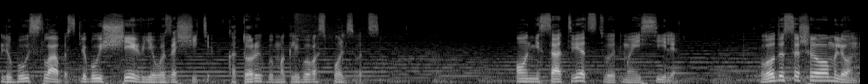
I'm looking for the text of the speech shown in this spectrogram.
любую слабость, любую щель в его защите, в которой вы могли бы воспользоваться. Он не соответствует моей силе. Лодос ошеломлен.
